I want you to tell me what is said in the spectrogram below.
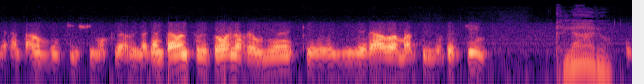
la cantaron muchísimo, claro, y la cantaban sobre todo en las reuniones que lideraba Martin Luther King. Claro. Eh,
